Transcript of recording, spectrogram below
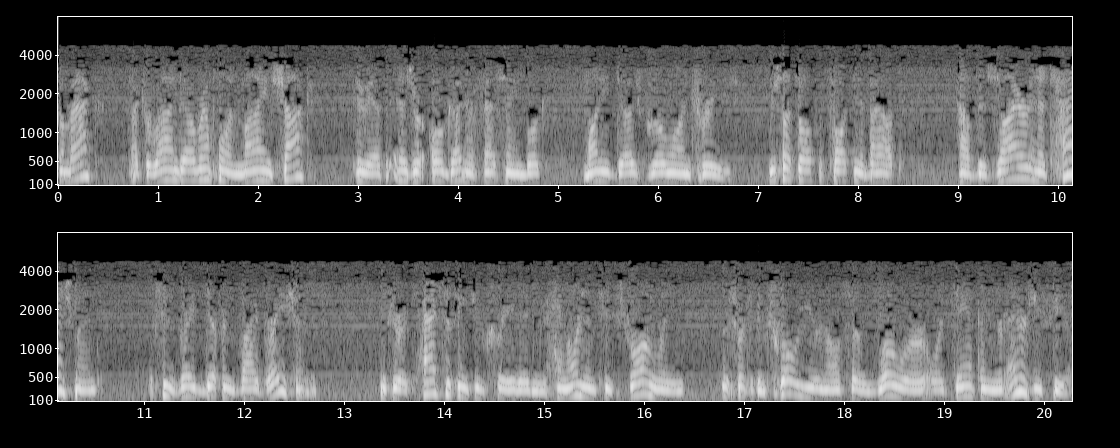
Welcome back. Dr. Ron Dalrymple and Mind Shock. Here we have Esra Ogot in fascinating book, Money Does Grow on Trees. We started off with talking about how desire and attachment are two very different vibrations. If you're attached to things you've created and you hang on to them too strongly, they start to control you and also lower or dampen your energy field,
